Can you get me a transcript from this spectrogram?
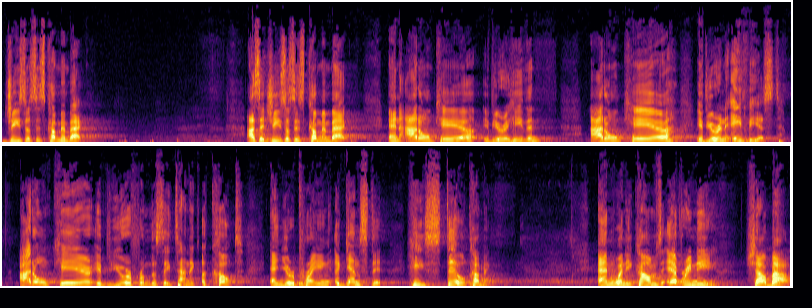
Jesus is coming back. I said, Jesus is coming back. And I don't care if you're a heathen, I don't care if you're an atheist, I don't care if you're from the satanic occult and you're praying against it. He's still coming. And when he comes, every knee shall bow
